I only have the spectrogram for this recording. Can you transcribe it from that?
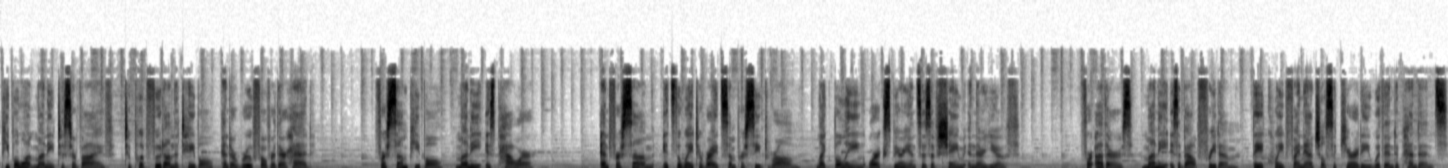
people want money to survive, to put food on the table and a roof over their head. For some people, money is power. And for some, it's the way to right some perceived wrong, like bullying or experiences of shame in their youth. For others, money is about freedom, they equate financial security with independence.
